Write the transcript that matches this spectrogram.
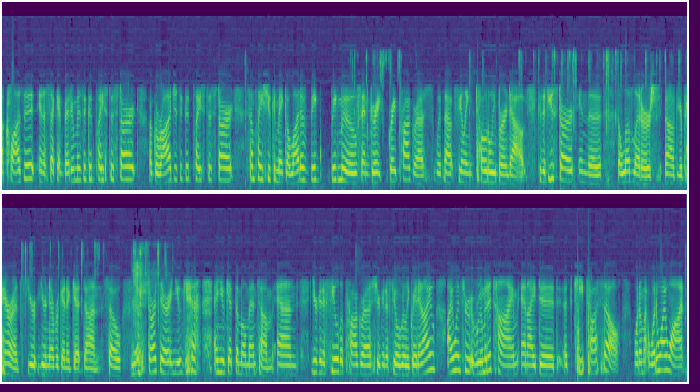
A closet in a second bedroom is a good place to start. A garage is a good place to start. Someplace you can make a lot of big big moves and great great progress without feeling totally burned out. Because if you start in the the love letters of your parents, you're you're never going to get done. So Yeah. start there and you get and you get the momentum and you're going to feel the progress you're going to feel really great and i i went through a room at a time and i did a keep toss sell what am I? What do I want?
